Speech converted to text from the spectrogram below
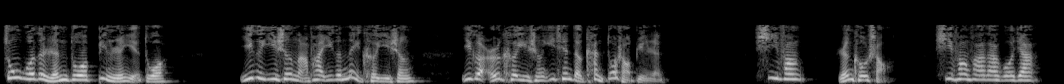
中国的人多，病人也多。一个医生，哪怕一个内科医生、一个儿科医生，一天得看多少病人？西方人口少，西方发达国家，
